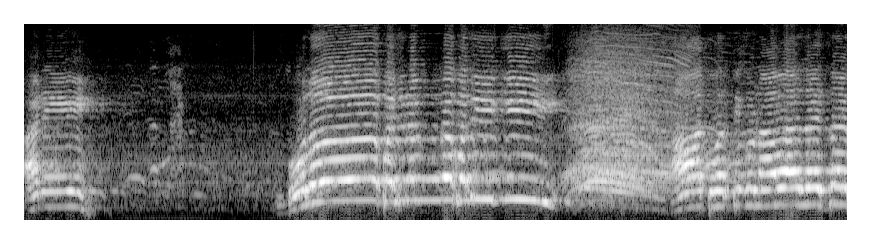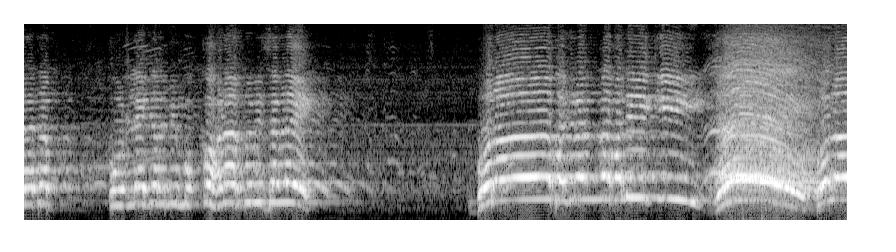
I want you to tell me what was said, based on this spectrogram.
आणि बोलो बजरंग बली की. हात वरती करून आवाज यायचा आहे, तर पुढले जल मी मुक्क होणार तुम्ही सगळे. बोलो बजरंग बली की. बोलो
